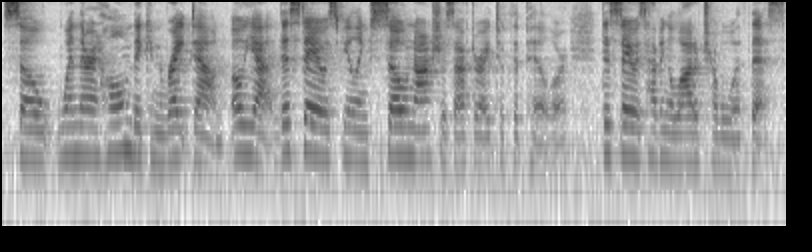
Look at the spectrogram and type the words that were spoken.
So when they're at home, they can write down, oh, yeah, this day I was feeling so nauseous after I took the pill, or this day I was having a lot of trouble with this.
